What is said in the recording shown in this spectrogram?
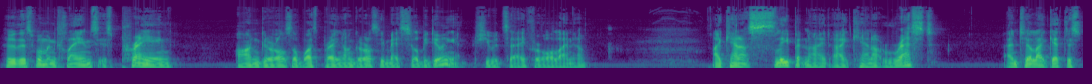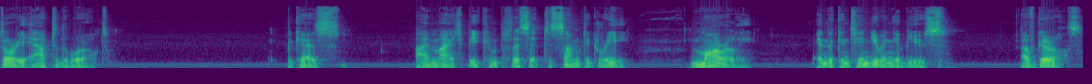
who this woman claims is preying on girls or was preying on girls. He may still be doing it, she would say, for all I know. I cannot sleep at night. I cannot rest until I get this story out to the world. Because I might be complicit to some degree morally in the continuing abuse of girls.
